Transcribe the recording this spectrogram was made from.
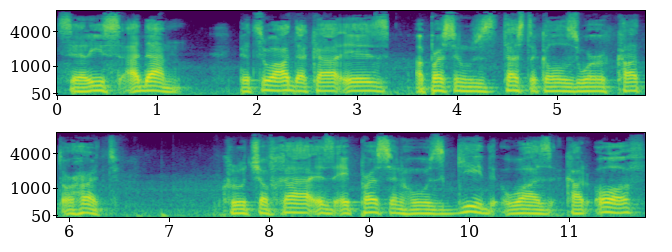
Seris Adam. Petzu Adaka is a person whose testicles were cut or hurt. Krut Shavcha is a person whose gid was cut off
